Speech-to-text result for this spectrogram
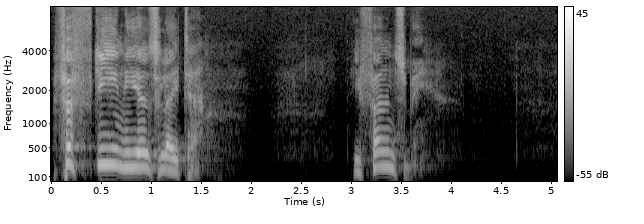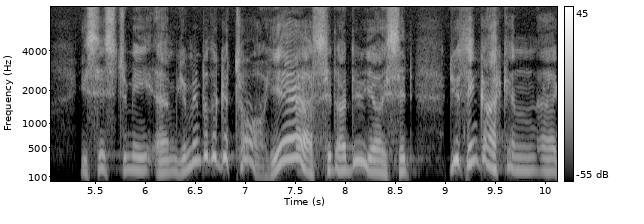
15 years later, he phones me he says to me, um, You remember the guitar? Yeah. I said, I do. Yeah. He said, Do you think I can uh,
